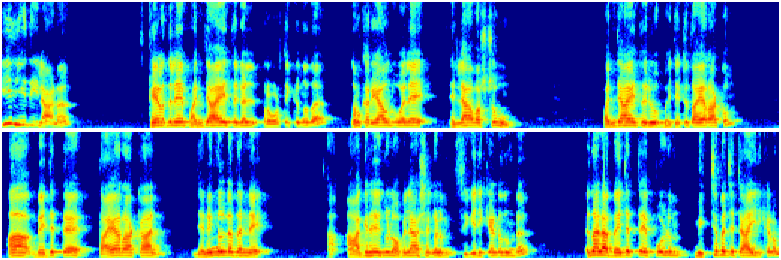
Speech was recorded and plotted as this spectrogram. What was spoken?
ഈ രീതിയിലാണ് കേരളത്തിലെ പഞ്ചായത്തുകൾ പ്രവർത്തിക്കുന്നത്. നമുക്കറിയാവുന്ന പോലെ എല്ലാ വർഷവും പഞ്ചായത്ത് ഒരു ബജറ്റ് തയ്യാറാക്കും. ആ ബജറ്റ് തയ്യാറാക്കാൻ ജനങ്ങളുടെ തന്നെ ആഗ്രഹങ്ങളും അഭിലാഷങ്ങളും സ്വീകരിക്കേണ്ടതുണ്ട്. എന്നാൽ ആ ബജറ്റ് എപ്പോഴും മിച്ച ബജറ്റ് ആയിരിക്കണം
